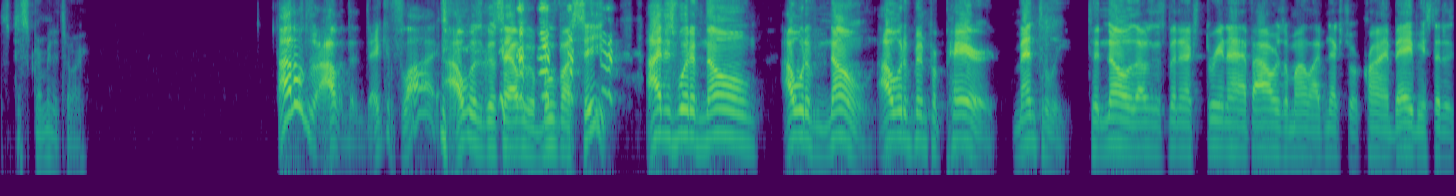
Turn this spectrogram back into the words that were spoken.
it's discriminatory. I don't. I, they can fly. I was gonna say I was gonna move my seat. I just would have known. I would have known. I would have been prepared mentally to know that I was gonna spend the next three and a half hours of my life next to a crying baby instead of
